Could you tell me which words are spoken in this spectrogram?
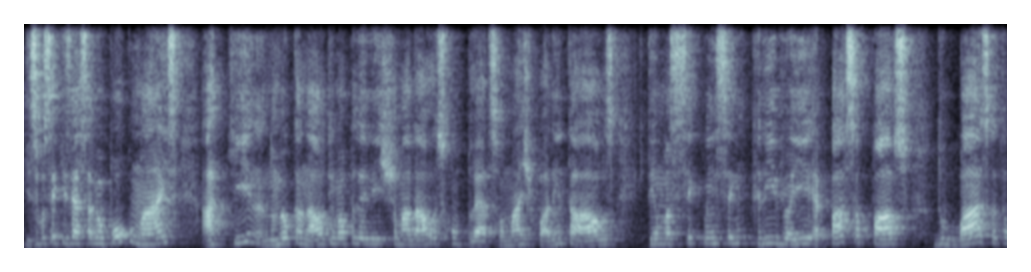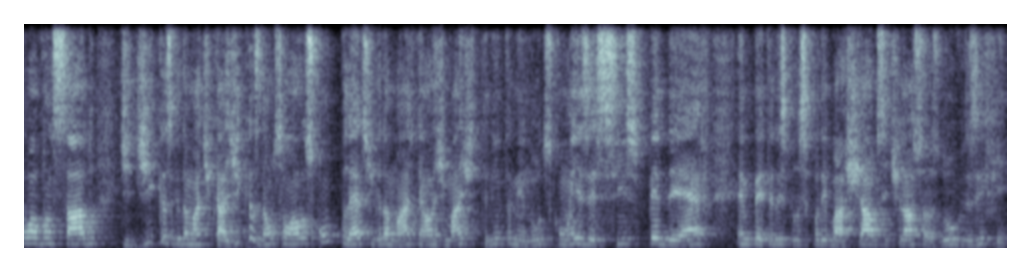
E se você quiser saber um pouco mais, aqui no meu canal tem uma playlist chamada Aulas Completas. São mais de 40 aulas tem uma sequência incrível aí, é passo a passo, do básico até o avançado, de dicas gramaticais. Dicas não, são aulas completas de gramática, tem aulas de mais de 30 minutos, com exercício, PDF, MP3 para você poder baixar, você tirar suas dúvidas, enfim.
